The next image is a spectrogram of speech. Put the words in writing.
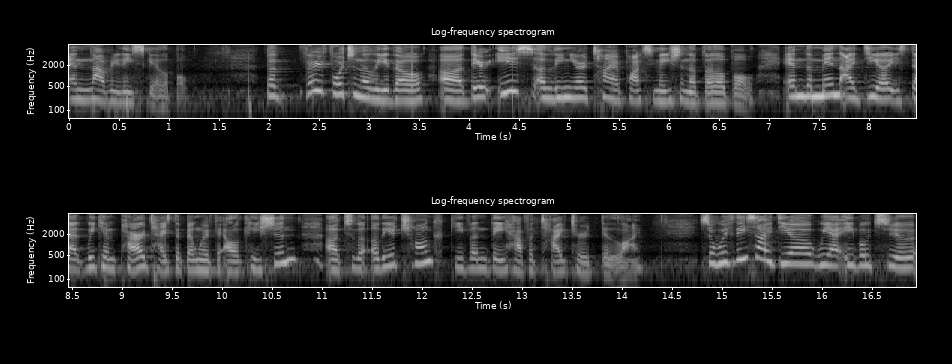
and not really scalable. But very fortunately, though, uh, there is a linear time approximation available. And the main idea is that we can prioritize the bandwidth allocation uh, to the earlier chunk, given they have a tighter deadline. So with this idea, we are able to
